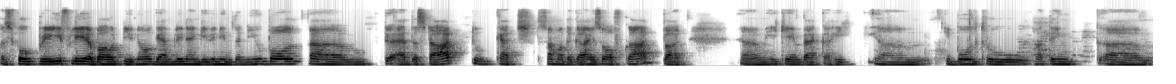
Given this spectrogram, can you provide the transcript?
I spoke briefly about you know gambling and giving him the new ball um, to, at the start to catch some of the guys off guard, but um, he came back. Uh, he um, he bowled through I think um,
